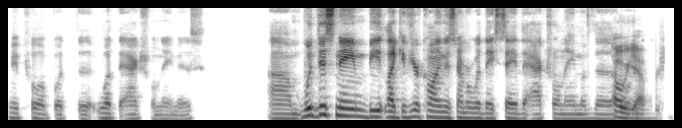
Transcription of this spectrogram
me pull up what the what the actual name is um would this name be like if you're calling this number would they say the actual name of the Oh yeah, organ- for sure.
